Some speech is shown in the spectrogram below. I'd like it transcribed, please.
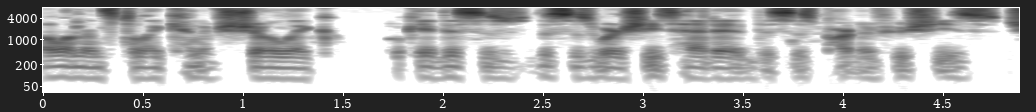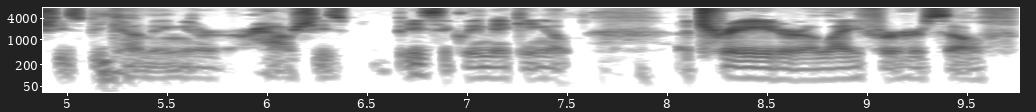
elements to like kind of show like, okay, this is this is where she's headed. This is part of who she's she's becoming, or, or how she's basically making a, a trade or a life for herself.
